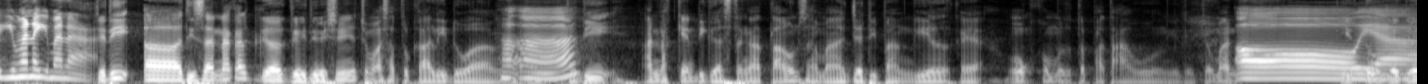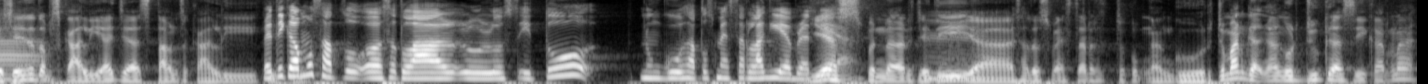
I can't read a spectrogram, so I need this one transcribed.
gimana gimana? Jadi eh, di sana kan gra- graduationnya cuma satu kali doang. Ha-ha. Jadi anak yang tiga setengah tahun sama aja dipanggil kayak, oh kamu tetap 4 tahun gitu. Cuman Oh gitu ya. graduationnya tetap sekali aja setahun sekali. Berarti gitu. kamu satu eh, setelah lulus itu nunggu satu semester lagi ya berarti yes ya? benar. Jadi Hmm. ya satu semester cukup nganggur. Cuman nggak nganggur juga sih karena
